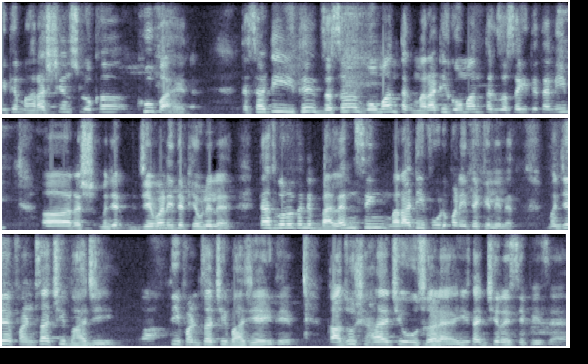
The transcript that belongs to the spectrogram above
इथे महाराष्ट्रीयन्स लोक खूप आहेत. त्यासाठी इथे जसं गोमांतक मराठी गोमांतक जसं इथे त्यांनी रश म्हणजे जेवण इथे ठेवलेलं आहे त्याचबरोबर त्यांनी बॅलन्सिंग मराठी फूड पण इथे केलेले आहेत. म्हणजे फणसाची भाजी ती फणसाची भाजी आहे इथे. काजू शहाळ्याची उसळ आहे ही त्यांची रेसिपीज आहे.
